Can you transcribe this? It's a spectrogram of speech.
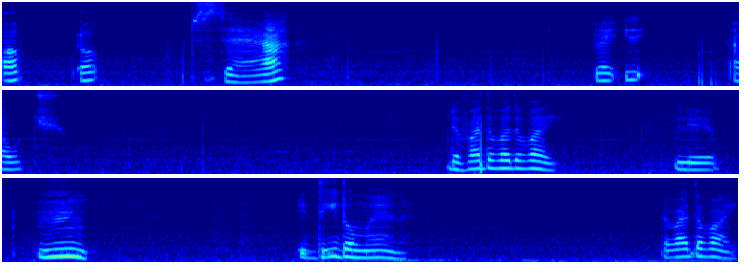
Оп, оп. Все. І- Ауч. Давай, давай, давай. Ле... М. Іди до мене. Давай, давай.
